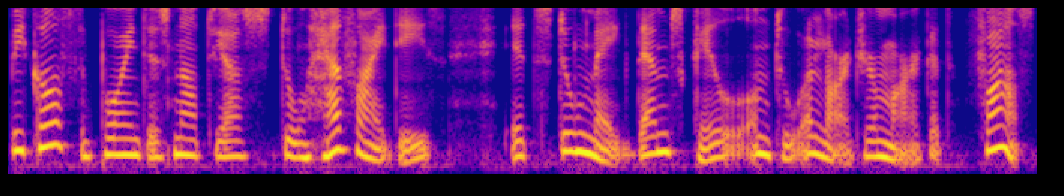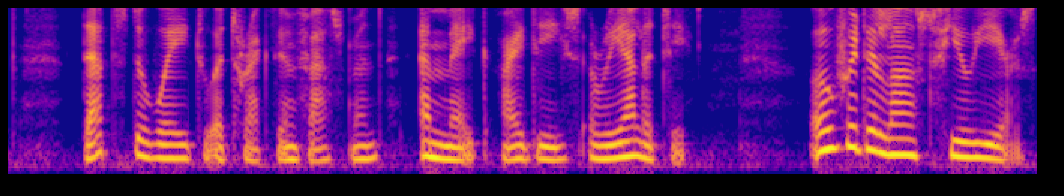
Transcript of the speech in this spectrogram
Because the point is not just to have ideas, it's to make them scale onto a larger market fast. That's the way to attract investment and make ideas a reality. Over the last few years,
